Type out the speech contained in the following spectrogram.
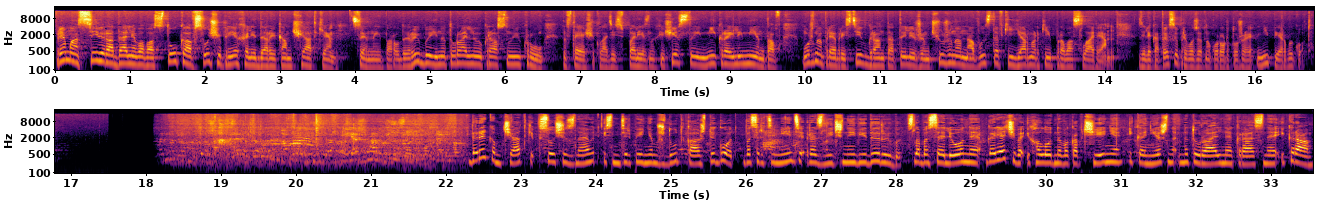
Прямо с севера Дальнего Востока в Сочи приехали дары Камчатки. Ценные породы рыбы и натуральную красную икру. Настоящий кладезь полезных веществ и микроэлементов можно приобрести в гранд-отеле «Жемчужина» на выставке ярмарки православия. Деликатесы привозят на курорт уже не первый год. Дары Камчатки в Сочи знают и с нетерпением ждут каждый год. В ассортименте различные виды рыбы. Слабосоленая, горячего и холодного копчения и, конечно, натуральная красная икра.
